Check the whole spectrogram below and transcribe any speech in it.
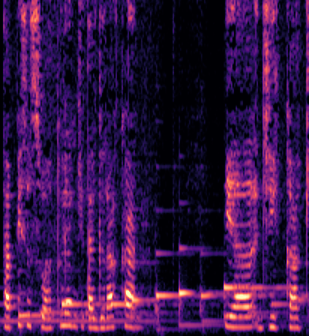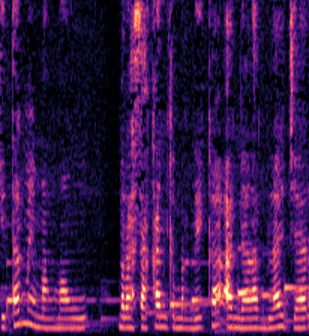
tapi sesuatu yang kita gerakan. Ya, jika kita memang mau merasakan kemerdekaan dalam belajar,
